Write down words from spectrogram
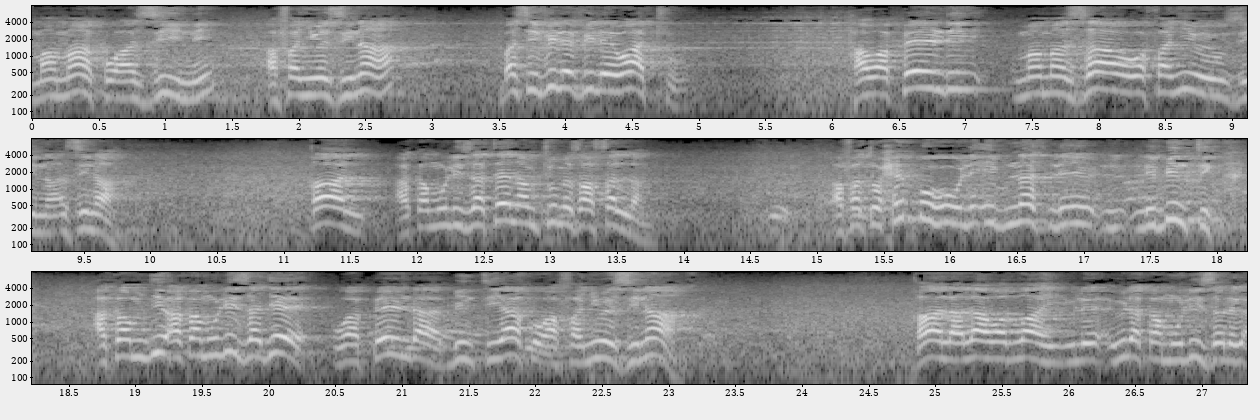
mamako azini afanyiwe zina basi vile vile watu hawapendi mama zao wafanyiwe uzina zina. Qal akamuuliza tena mtume saa sallam afatuhibuhu liibnat libintik akamji akamuuliza je wapenda binti yako afanyiwe zina? Qala la wallahi. Yule yule akamuuliza yule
